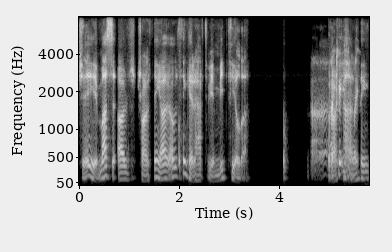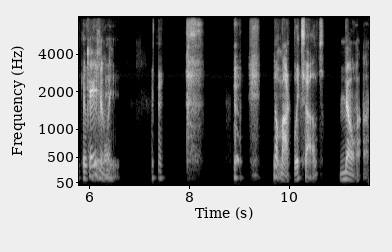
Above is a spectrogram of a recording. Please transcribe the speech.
Gee, it must. I was trying to think. I, I would think it'd have to be a midfielder, Uh, occasionally. occasionally. Okay. Not Mark Blicavs. No, uh-uh.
